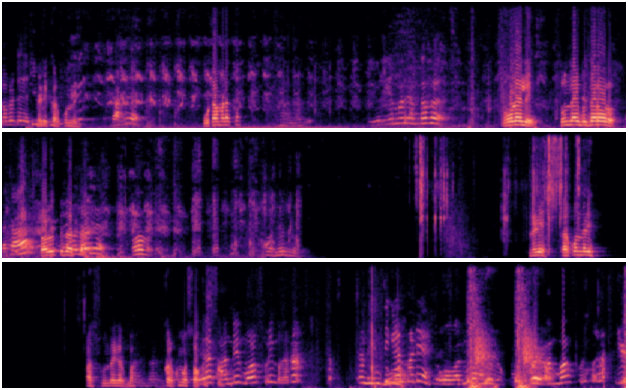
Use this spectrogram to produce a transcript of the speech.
ಕಂಪ್ಲೀಟ್ ಆಗೈತಿ. ನಡಿ ಕರ್ಕೊಂಡ್ ನಡಿ. ಯಾಕ್ರಿ? ಊಟ ಮಾಡಕ್ಕ? ಇವ್ರಿಗೆ ಏನ್ ಮಾಡ್ರಿ ಅಂತದ? ನೋಡಲಿ ಸುಂದಾಗಿ ಬಿದ್ದಾರ ಅವರು. ಯಾಕ? ಸ್ವಲ್ಪ ನಡಿ ಕರ್ಕೊಂಡ್ ನಡಿ. ಆ ಸುಂದಾಗ್ಯಾರ ಬಾ. ಕರ್ಕೊಂಡ್ ಬಾ ಏ ಸಾಕು ಸ್ವಾಮಿ ಮೊಳಸ್ಬಿಡಿ ಮಗನ. ನನ್ನ ಹೆಂಡತಿಗೆ ಏನ್ ಮಾಡಿ? ಮೊಳಸ್ಬಿಡಿ ಮಗನ. ಏ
